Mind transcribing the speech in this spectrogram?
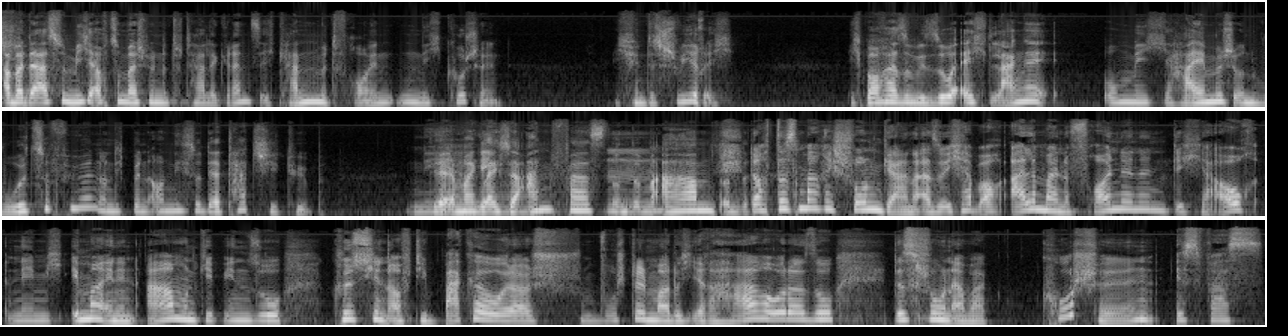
Aber da ist für mich auch zum Beispiel eine totale Grenze. Ich kann mit Freunden nicht kuscheln. Ich finde es schwierig. Ich brauche ja sowieso echt lange, um mich heimisch und wohl zu fühlen. Und ich bin auch nicht so der Touchy-Typ, Nee, der immer gleich so also- anfasst und umarmt. Und Doch, das mache ich schon gerne. Also ich habe auch alle meine Freundinnen, dich ja auch, nehme ich immer in den Arm und gebe ihnen so Küsschen auf die Backe oder sch- wurschtel mal durch ihre Haare oder so. Das schon, aber kuscheln ist was,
